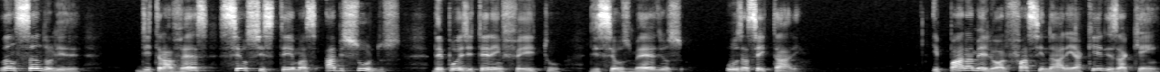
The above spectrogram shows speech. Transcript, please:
lançando-lhe de través seus sistemas absurdos, depois de terem feito de seus médios os aceitarem. E para melhor fascinarem aqueles a quem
